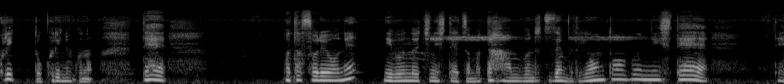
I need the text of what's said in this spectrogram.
クリッとくり抜くの。でまたそれをね2分の1にしたやつをまた半分ずつ全部で4等分にしてで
